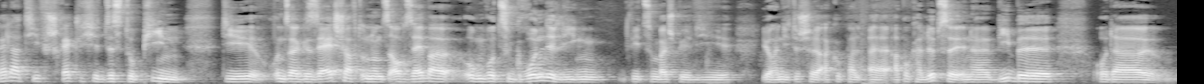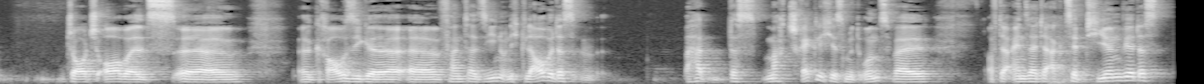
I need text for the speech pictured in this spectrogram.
relativ schreckliche Dystopien, die unserer Gesellschaft und uns auch selber irgendwo zugrunde liegen, wie zum Beispiel die johannitische äh, Apokalypse in der Bibel oder George Orwells äh, äh, grausige äh, Fantasien. Und ich glaube, das hat, das macht Schreckliches mit uns, weil auf der einen Seite akzeptieren wir, dass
